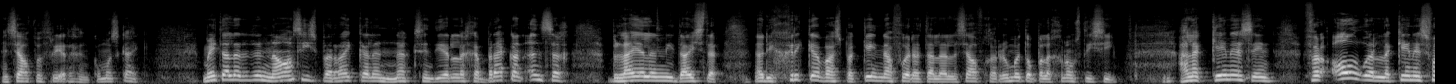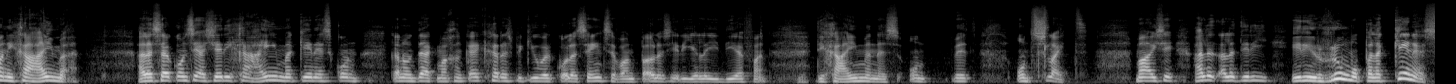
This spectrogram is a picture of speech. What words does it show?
en selfbevrediging. Kom ons kyk. Met hulle redenasies bereik hulle niks en deur hulle gebrek aan insig bly hulle in die duister. Nou die Grieke was bekend daarvoor dat hulle hulle self geroem het op hulle gnostisie. Hulle kennis en veral oor hulle kennis van die geheime. Hulle sou kon sê as jy die geheime kennis kon kan ontdek, maar gaan kyk gerus bietjie oor Kolossense want Paulus hier die hele idee van die geheimenis ont weet ontsluit. Maar hy sê hulle hulle het hierdie hierdie roem op hulle kennis.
